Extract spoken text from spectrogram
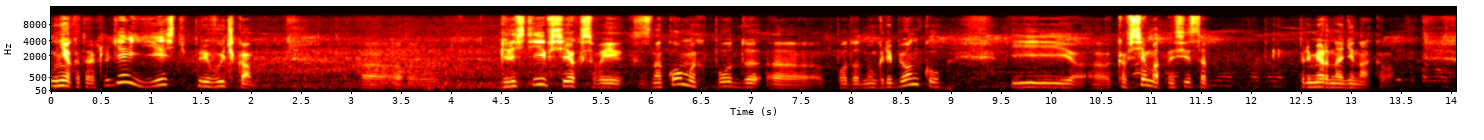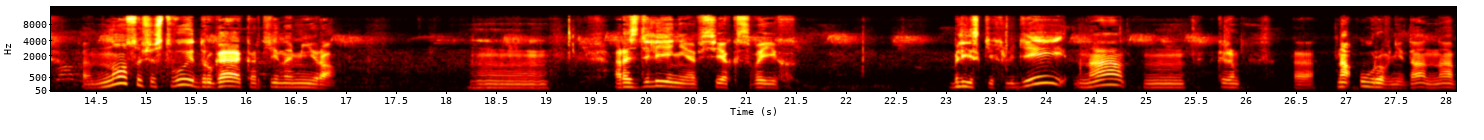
у некоторых людей есть привычка э, грести всех своих знакомых под, э, под одну гребенку и э, ко всем относиться примерно одинаково. Но существует другая картина мира разделение всех своих близких людей на, скажем, э, на уровне, да, на,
